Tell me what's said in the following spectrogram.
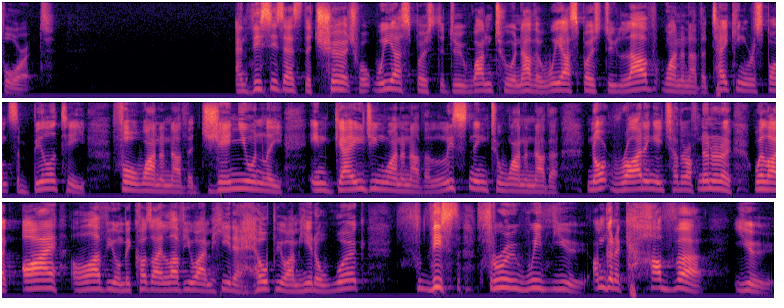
for it. And this is as the church what we are supposed to do one to another. We are supposed to love one another, taking responsibility for one another, genuinely engaging one another, listening to one another, not writing each other off. No, no, no. We're like, I love you. And because I love you, I'm here to help you. I'm here to work this through with you. I'm going to cover you.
